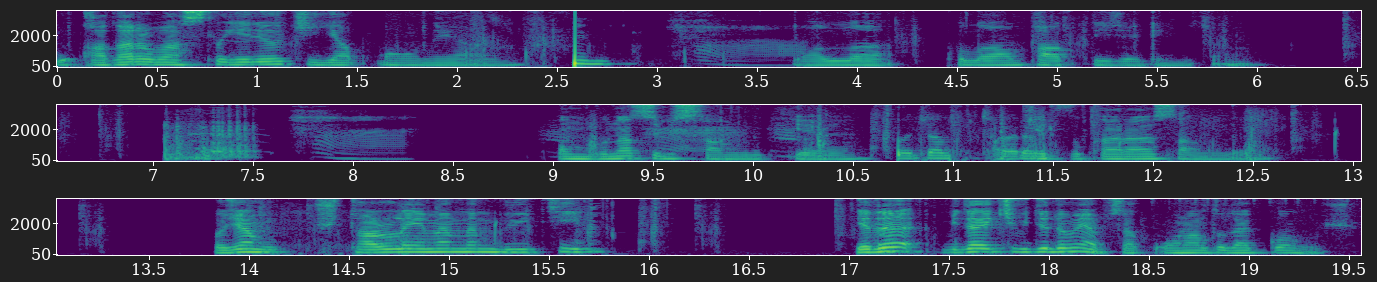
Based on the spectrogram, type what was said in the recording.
o kadar baslı geliyor ki yapma onu ya. Valla kulağım patlayacak en son. Oğlum bu nasıl bir sandık ya? Hocam Fakir tarım. fukara sandığı. Hocam şu tarlayı hemen ben büyüteyim. Ya da bir dahaki videoda mı yapsak? 16 dakika olmuş.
